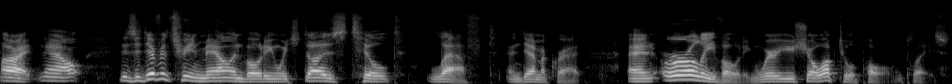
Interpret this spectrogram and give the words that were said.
All right. Now, there's a difference between mail in voting, which does tilt left and Democrat, and early voting, where you show up to a poll polling place.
